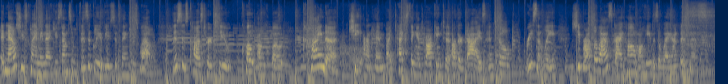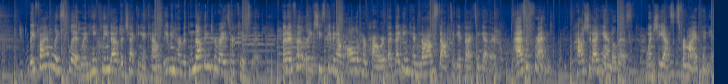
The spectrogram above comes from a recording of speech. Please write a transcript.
and now she's claiming that he's done some physically abusive things as well. This has caused her to, quote unquote, kinda cheat on him by texting and talking to other guys until recently she brought the last guy home while he was away on business. They finally split when he cleaned out the checking account, leaving her with nothing to raise her kids with. But I felt like she's giving up all of her power by begging him nonstop to get back together. As a friend, how should I handle this when she asks for my opinion?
